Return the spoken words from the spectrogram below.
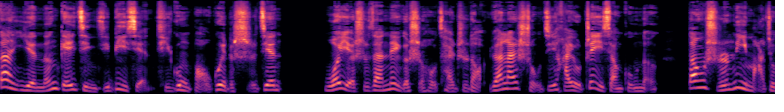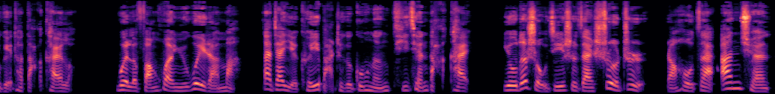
但也能给紧急避险提供宝贵的时间。我也是在那个时候才知道，原来手机还有这一项功能，当时立马就给它打开了。为了防患于未然嘛，大家也可以把这个功能提前打开。有的手机是在设置，然后在安全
